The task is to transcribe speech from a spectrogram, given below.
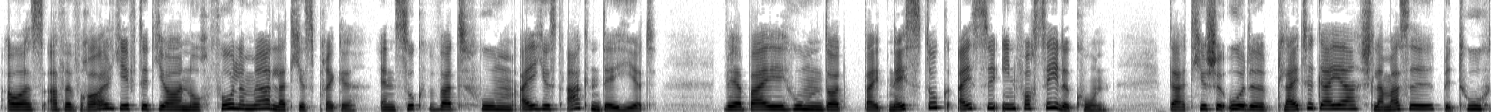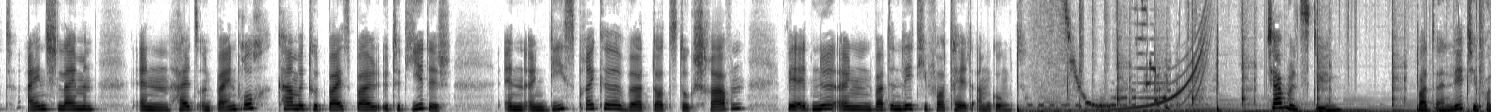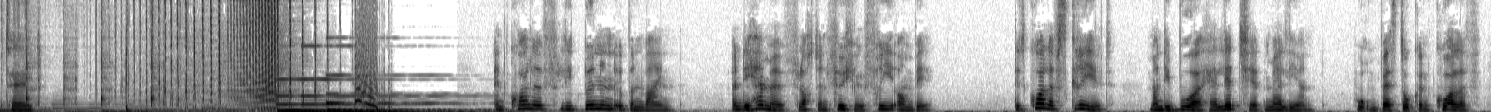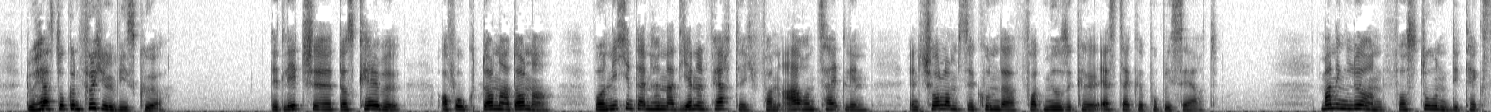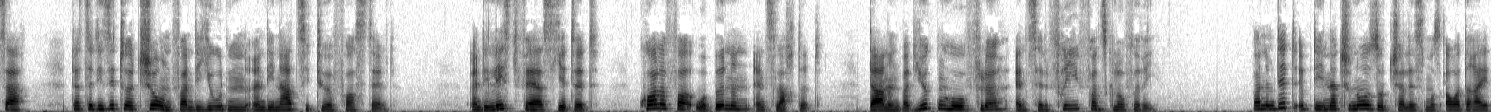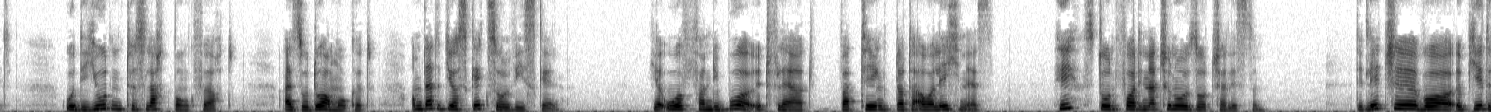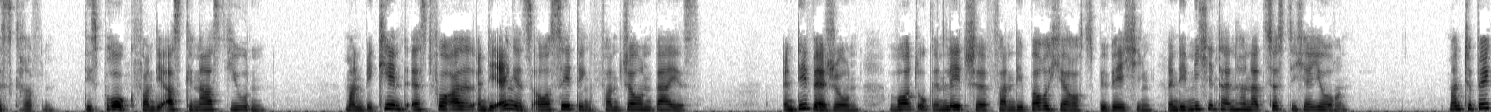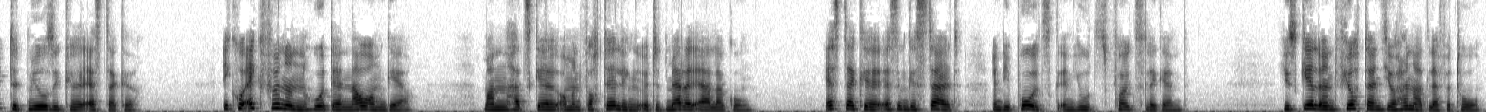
Aus Afevrol jeftet ja noch volle Mörlatjesbrecke, en Suck wat hum ei just Aken day hiert wer bei hum dort beit nächstuk eise ihn forcede kon. Da tiersche Urde Pleitegeier, Schlamassel, Betucht, Einschleimen, en Hals- und Beinbruch kame tut Beisball ütet jedisch. En ein Diesbrecke wird dort stuk schraven, wer et nö ein watten Lädje vortelt am Gungt. Tjabelstün. Wat ein Lädje vertellt. En Qualif liet Bünnen übern Wein. An die Himmel flocht ein Füchel fri om be. Dit Korlev skrielt, man die Bur her Litchet Melian. Hurum best ook en Korlev, du herst ook en Füchel wies Kür. Dit Litsche das Kälbe, auf ook Donner Donner, wo nicht in dein hundert Jennen fertig von Aaron Zeitlin in Scholom Sekunda fort Musical Estecke publiziert. Manning Lörn forstun die Texa, dass er die Situation von die Juden an die Nazitür vorstellt. Und die Listvers jittet, Qualifer ur Bünnen entslachtet. Danen wat Jückenhofle en Fri von Skloferie. Wann im dit üb die Nationalsozialismus auer dreit, ur die Juden tüs Lachtbunk fört, also dormucket, um dat et jos Gecksol wies gell. Ja ur van die Bur üt flärt, wat tinkt dotte auer Lechen is. Hi stund vor die Nationalsozialisten. Dit Letsche war üb jedes Griffen, die Sprok von die Askenast Juden. Man bekennt ist vor allem in die Engelsauer Setting von Joan Baez. In die Version wird auch ein Liedje von die Borcherochtsbewegung in die 1960er Jahren. Man typikt das Musical Estake. Ich ho ek finden, hut der nau umger. Man hat's gel um en Vertelling ötet Merel-Erlagung. Estake is in Gestalt in die Polsk in Juds Volkslegend. Jus gel in 14. Jahrhundert leffeto,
